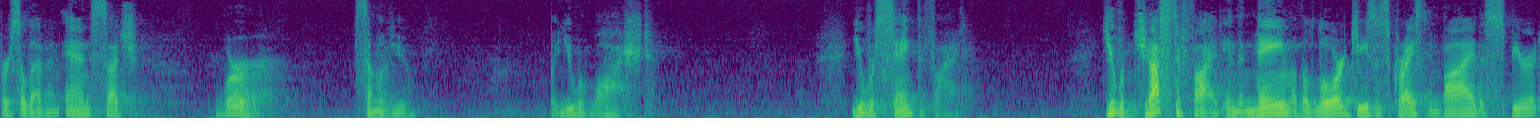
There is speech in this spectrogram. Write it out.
Verse 11, and such were some of you, but you were washed, you were sanctified you were justified in the name of the Lord Jesus Christ and by the Spirit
